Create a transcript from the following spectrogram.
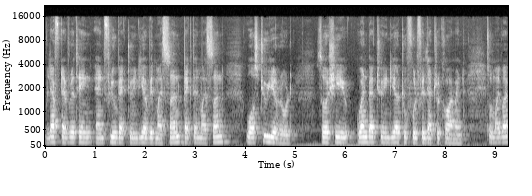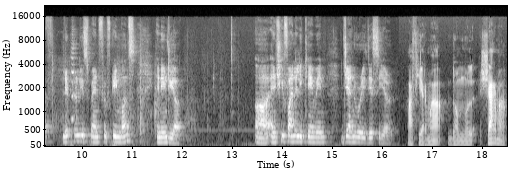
left everything and flew back to India with my son. Back then my son was two year old. So she went back to India to fulfill that requirement. So my wife literally spent 15 months in India uh, and she finally came in January this year. Afirma domnul Sharma.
